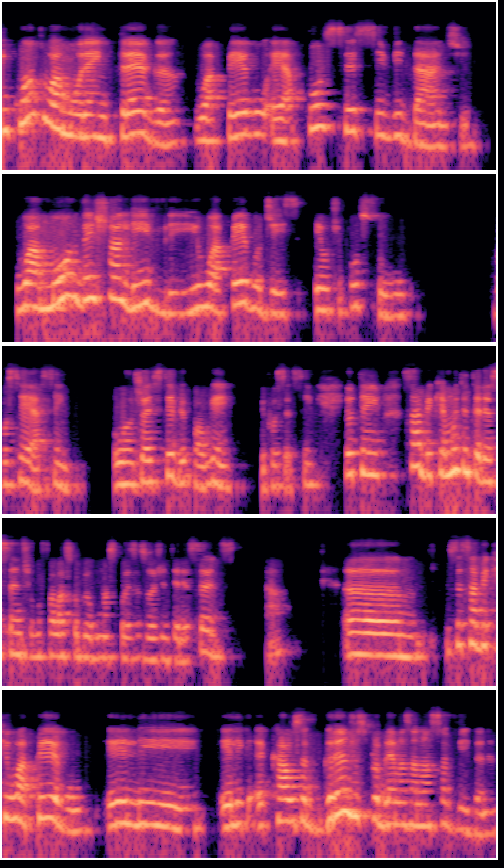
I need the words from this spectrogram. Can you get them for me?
Enquanto o amor é entrega, o apego é a possessividade. O amor deixa livre e o apego diz: Eu te possuo. Você é assim? Ou já esteve com alguém que fosse assim? Eu tenho. Sabe que é muito interessante, eu vou falar sobre algumas coisas hoje interessantes. Tá? Uh, você sabe que o apego ele, ele causa grandes problemas na nossa vida, né?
